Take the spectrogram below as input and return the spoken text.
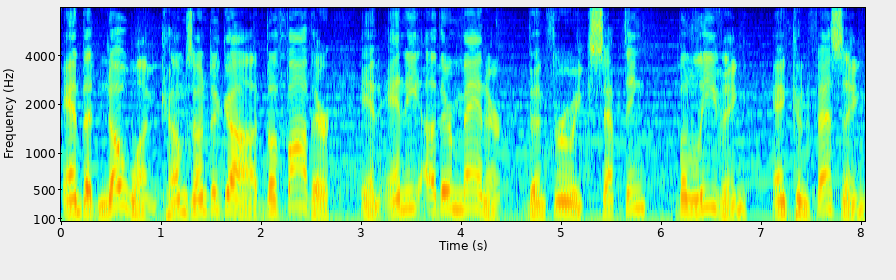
and that no one comes unto God the Father in any other manner than through accepting, believing, and confessing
